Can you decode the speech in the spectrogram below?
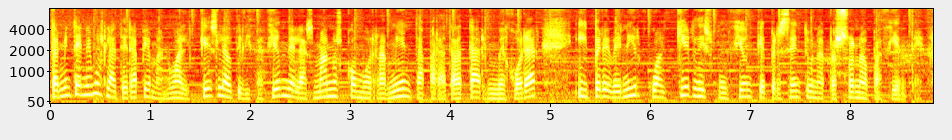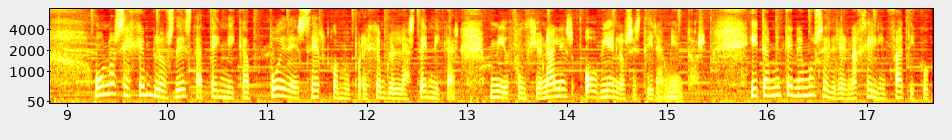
También tenemos la terapia manual, que es la utilización de las manos como herramienta para tratar, mejorar y prevenir cualquier disfunción que presente una persona o paciente. Unos ejemplos de esta técnica puede ser como por ejemplo las técnicas miofuncionales o bien los estiramientos. Y también tenemos el drenaje linfático,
